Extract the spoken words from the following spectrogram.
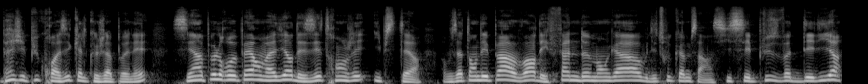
bah, j'ai pu croiser quelques japonais. C'est un peu le repère, on va dire, des étrangers hipsters. vous attendez pas à voir des fans de manga ou des trucs comme ça. Hein. Si c'est plus votre délire,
